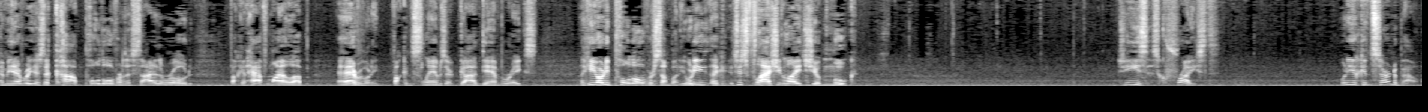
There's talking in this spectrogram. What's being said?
I mean, everybody, there's a cop pulled over on the side of the road, fucking half a mile up, and everybody fucking slams their goddamn brakes like he already pulled over somebody. What do you like? It's just flashing lights, you mook. Jesus Christ. What are you concerned about?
